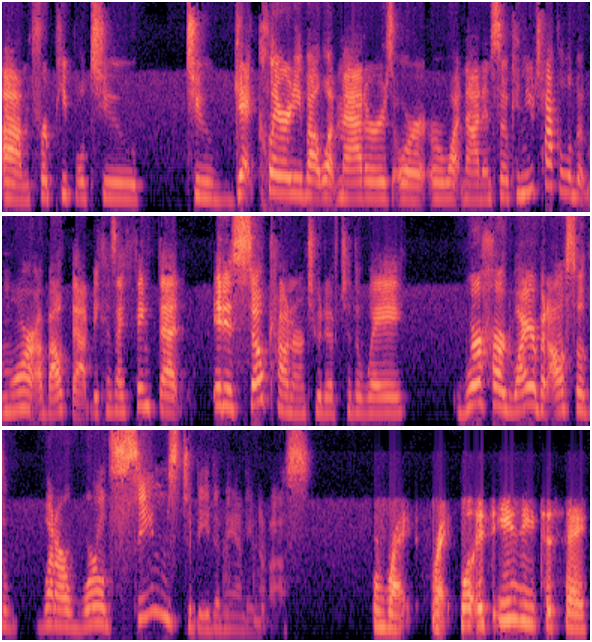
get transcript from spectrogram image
um, for people to to get clarity about what matters or or whatnot. And so, can you talk a little bit more about that? Because I think that it is so counterintuitive to the way we're hardwired, but also the what our world seems to be demanding of us. Right, right. Well, it's easy to say,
